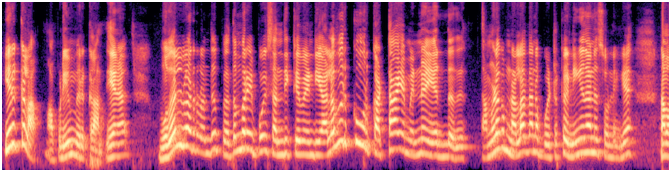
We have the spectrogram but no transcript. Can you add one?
இருக்கலாம் அப்படியும் இருக்கலாம். ஏன்னா முதல்வர் வந்து பிரதமரை போய் சந்திக்க வேண்டிய அளவிற்கு ஒரு கட்டாயம் என்ன இருந்தது? தமிழகம் நல்லா தானே போயிட்டுருக்கு. நீங்கள் தானே சொன்னீங்க. நம்ம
